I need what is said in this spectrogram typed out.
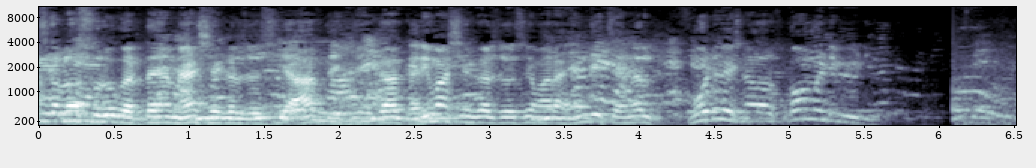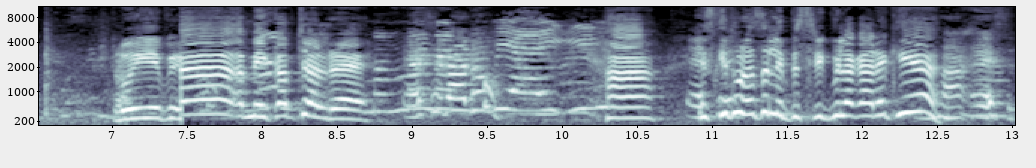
आज का ब्लॉग शुरू करते हैं। मैं शेखर जोशी आप देखिएगा गरिमा शेखर जोशी हमारा हिंदी चैनल मोटिवेशनल और कॉमेडी वीडियो वो ये मेकअप चल रहा है। ऐसे डालो हाँ इसकी थोड़ा सा लिपस्टिक भी लगा रखी है। हाँ ऐसे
